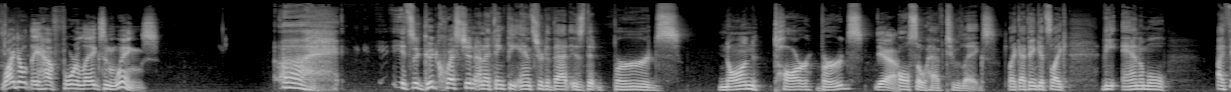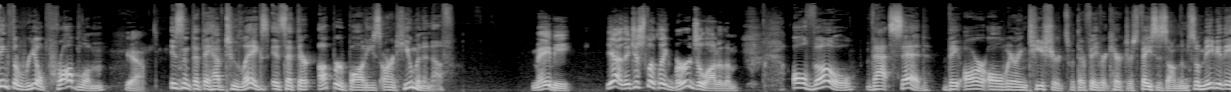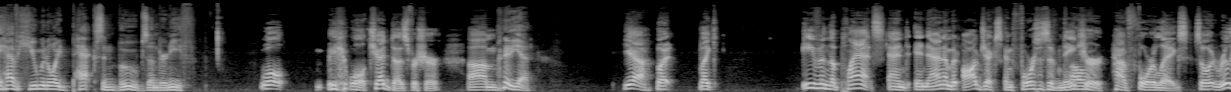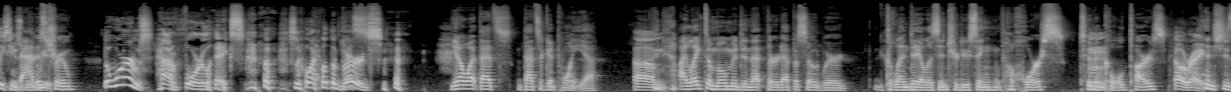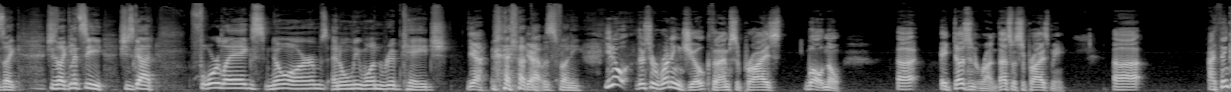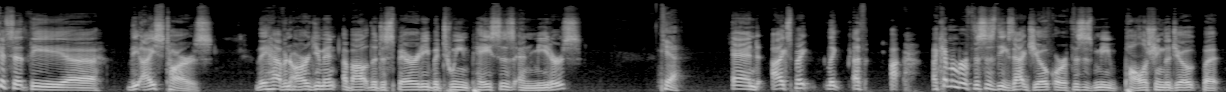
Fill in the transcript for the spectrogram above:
Why don't they have four legs and wings? Uh, it's a good question, and I think the answer to that is that birds, non tar birds, Yeah. also have two legs. Like, I think it's like the animal. I think the real problem Yeah, isn't that they have two legs, it's that their upper bodies aren't human enough. maybe. Yeah, they just look like birds, a lot of them. Although, that said, they are all wearing t shirts with their favorite characters' faces on them, so maybe they have humanoid pecs and boobs underneath. Well, well, Ched does for sure. Um, yeah. Yeah, but like even the plants and inanimate objects and forces of nature have four legs. So it really seems Oh. That is true. The worms have four legs. so why don't the birds? You know what? That's that's a good point. Yeah. Um, I liked a moment in that third episode where Glendale is introducing the horse to the cold tars. Oh, right. And she's like, she's like, let's see. She's got four legs, no arms, and only one rib cage. yeah. I thought Yeah. that was funny. You know, there's a running joke that I'm surprised. Well, no, uh, it doesn't run. That's what surprised me. Uh, I think it's at the uh, the ice tars. They have an argument about the disparity between paces and meters. Yeah. And I expect, like, I, th- I, I can't remember if this is the exact joke or if this is me polishing the joke, but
